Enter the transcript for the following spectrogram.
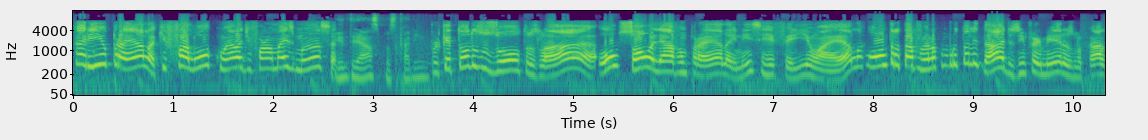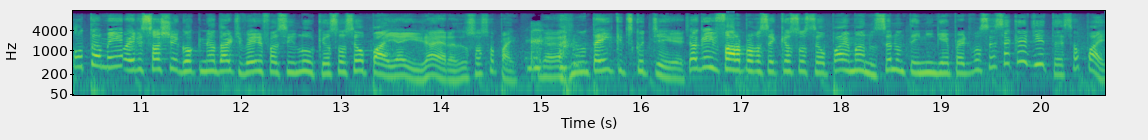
carinho pra ela, que falou com ela de forma mais mansa. Entre aspas, carinho. Porque todos os outros lá, ou só olhavam pra ela e nem se referiam a ela, ou tratavam ela com brutalidade, os enfermeiros, no caso. Ou também ele só chegou que nem o Darth Vader e falou assim: Luke, eu sou seu pai. E aí, já era, eu sou seu pai. É, não tem que discutir. Se alguém fala pra você que eu sou seu pai, mano, você não tem ninguém perto de você, você acredita, é seu pai.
